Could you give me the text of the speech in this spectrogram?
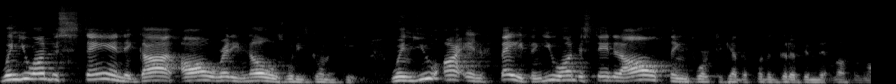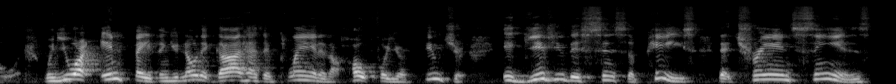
when you understand that God already knows what he's going to do, when you are in faith and you understand that all things work together for the good of them that love the Lord, when you are in faith and you know that God has a plan and a hope for your future, it gives you this sense of peace that transcends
